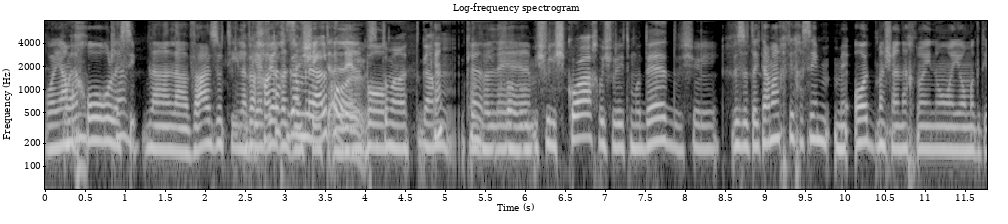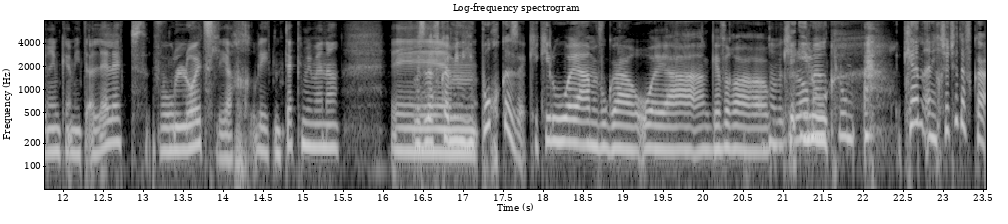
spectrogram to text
הוא היה היה- מכור כן. לסיפ... לאהבה הזאת, לגבר הזה שהתעלל בו. זאת אומרת, גם, כן, כן, אבל, כבר אה, בשביל לשכוח, בשביל להתמודד, בשביל... וזאת הייתה מערכת יחסים מאוד מה שאנחנו היינו היום מגדירים כמתעללת, והוא לא הצליח להתנתק ממנה. וזה דווקא אמ, מין היפוך כזה, כי כאילו הוא היה המבוגר, הוא היה הגבר ה... אבל זה כאילו... לא אומר כלום. כן, אני חושבת שדווקא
